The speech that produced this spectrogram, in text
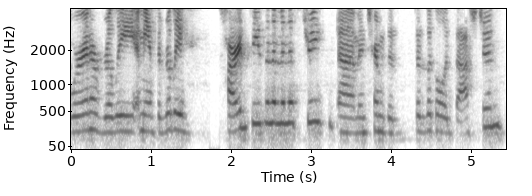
we're in a really, I mean, it's a really hard season of ministry um, in terms of physical exhaustion.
